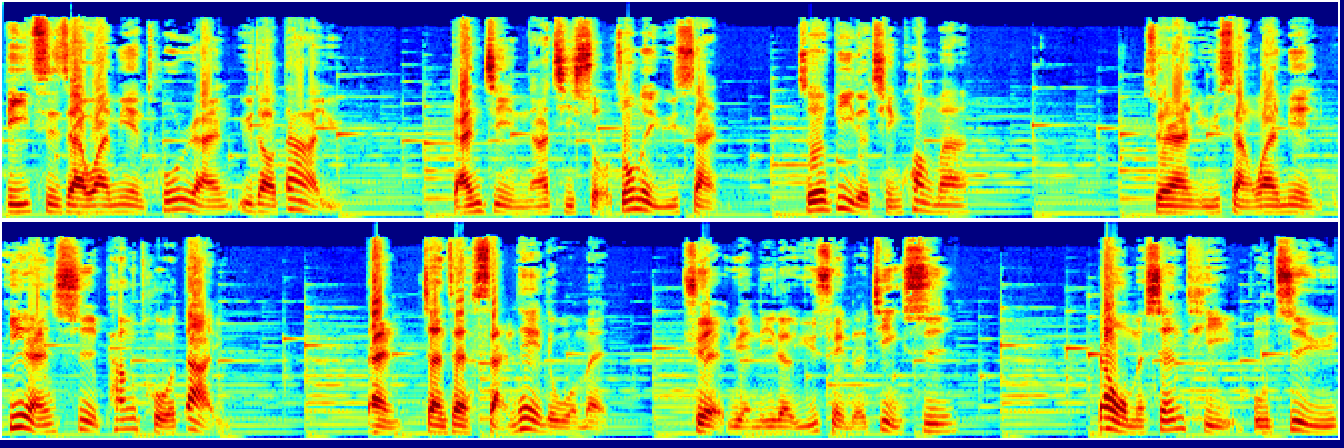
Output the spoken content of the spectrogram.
第一次在外面突然遇到大雨，赶紧拿起手中的雨伞遮蔽的情况吗？虽然雨伞外面依然是滂沱大雨，但站在伞内的我们，却远离了雨水的浸湿，让我们身体不至于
